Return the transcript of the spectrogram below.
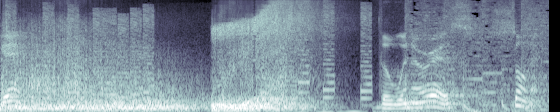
Game. The winner is Sonic.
